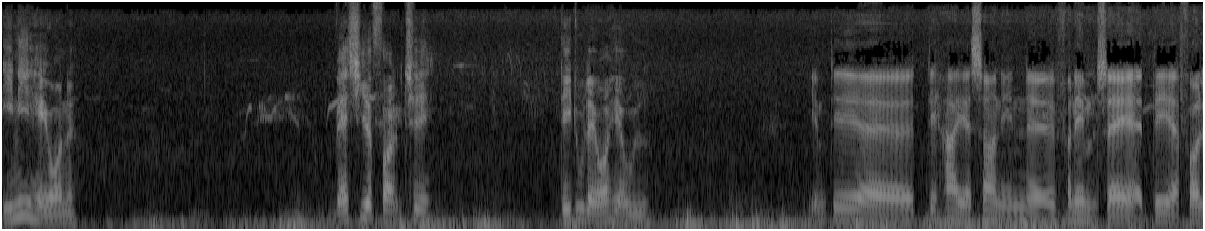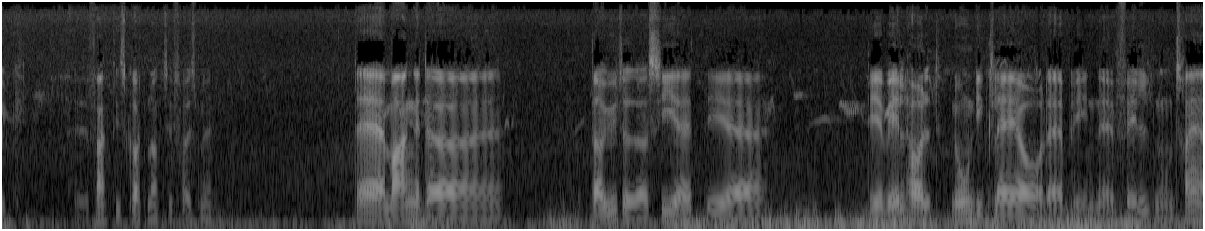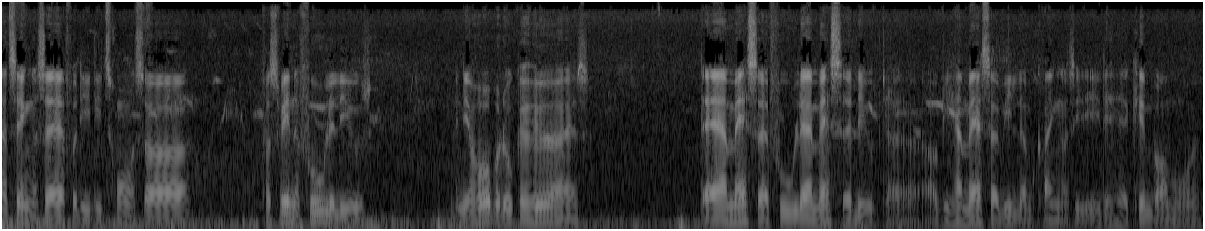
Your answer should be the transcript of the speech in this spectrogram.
Inde i haverne, hvad siger folk til det, du laver herude? Jamen det, øh, det har jeg sådan en øh, fornemmelse af, at det er folk øh, faktisk godt nok tilfreds med. Der er mange, der, øh, der ytrer og siger, at det er, det er velholdt. Nogle de klager over, at der er blevet øh, fældet nogle træer og ting og sager, fordi de tror, så forsvinder fuglelivet. Men jeg håber, du kan høre, at der er masser af fugle, der er masser af liv, der, og vi har masser af vildt omkring os i, i det her kæmpe område.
